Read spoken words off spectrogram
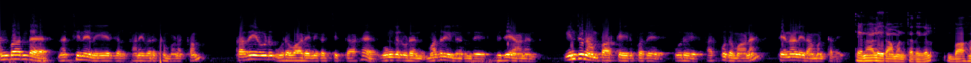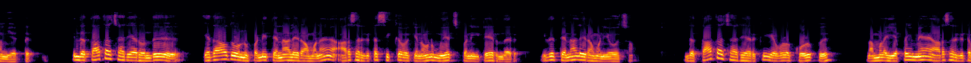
அன்பார்ந்த நற்றினை நேயர்கள் அனைவருக்கும் வணக்கம். கதையோடு உறவாடு நிகழ்ச்சிக்காக உங்களுடன் மதுரையிலிருந்து விஜய் ஆனந்த் இன்று நாம் பார்க்க இருப்பது ஒரு அற்புதமான தெனாலிராமன் கதை. தெனாலிராமன் கதைகள் பாகம் எட்டு. இந்த தாத்தாச்சாரியார் வந்து ஏதாவது ஒன்று பண்ணி தெனாலிராமனை அரசர்கிட்ட சிக்க வைக்கணும்னு முயற்சி பண்ணிக்கிட்டே இருந்தார். இது தெனாலிராமன் யோசிச்சான் இந்த தாத்தாச்சாரியாருக்கு எவ்வளோ கொழுப்பு நம்மளை எப்பயுமே அரசர்கிட்ட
